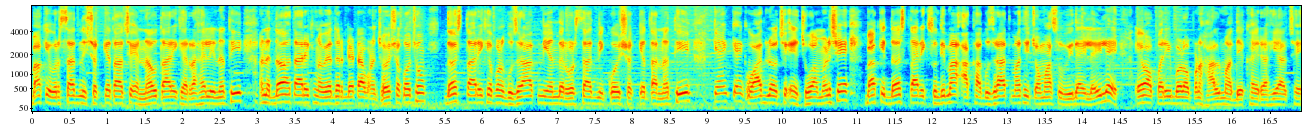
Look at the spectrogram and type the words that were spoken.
બાકી વરસાદની શક્યતા છે, નવ તારીખે રહેલી નથી અને દસ તારીખનો વેધર ડેટા પણ જોઈ શકો છો. દસ તારીખે પણ ગુજરાતની અંદર વરસાદની કોઈ શક્યતા નથી. ક્યાંક ક્યાંક વાદળો છે એ જોવા મળશે. બાકી દસ તારીખ સુધીમાં આખા ગુજરાતમાંથી ચોમાસું વિદાય લઈ લે એવા પરિબળો પણ હાલમાં દેખાઈ રહ્યા છે.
